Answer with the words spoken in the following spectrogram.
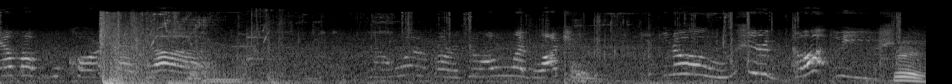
Now my blue card has died. Now what am I gonna do? I'm like watching. No, you should have got me.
